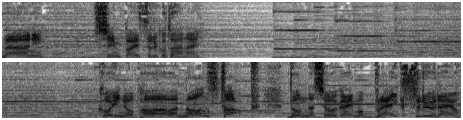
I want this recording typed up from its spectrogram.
なに？心配することはない。恋のパワーはノンストップ。どんな障害もブレイクスルーだよ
